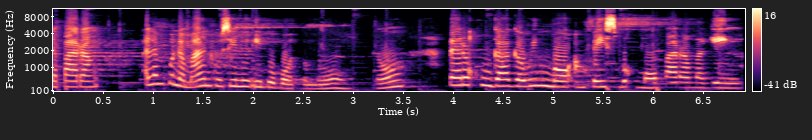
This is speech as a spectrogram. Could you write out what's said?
na parang, alam ko naman kung sino yung iboboto mo, no? Pero kung gagawin mo ang Facebook mo para maging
